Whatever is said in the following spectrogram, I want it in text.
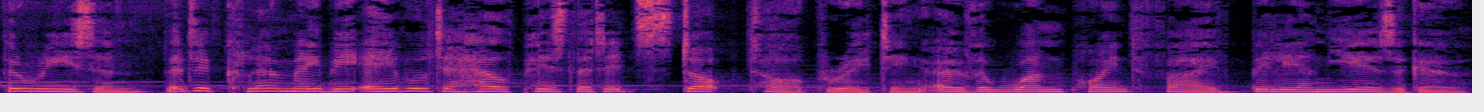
The reason that Oklo may be able to help is that it stopped operating over 1.5 billion years ago.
